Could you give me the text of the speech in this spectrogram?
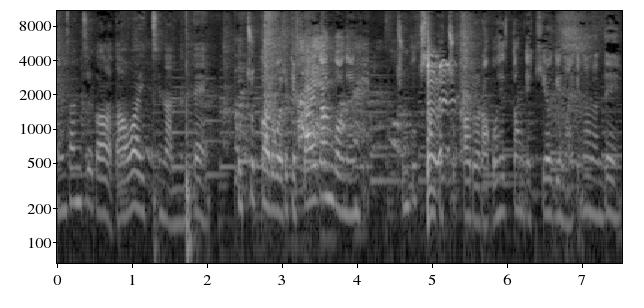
원산지가 나와 있진 않는데 고춧가루가 이렇게 빨간 거는 중국산 고춧가루라고 했던 게 기억이 나긴 하는데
